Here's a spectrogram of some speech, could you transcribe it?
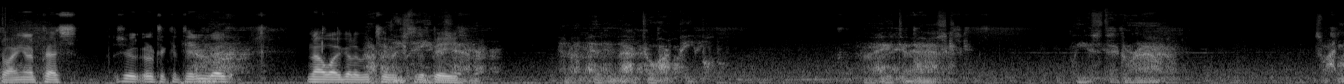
So I'm gonna press circle to continue guys. Now I gotta return to the bay. And I'm heading back to our people. I hate to ask. Please stick around. So I can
